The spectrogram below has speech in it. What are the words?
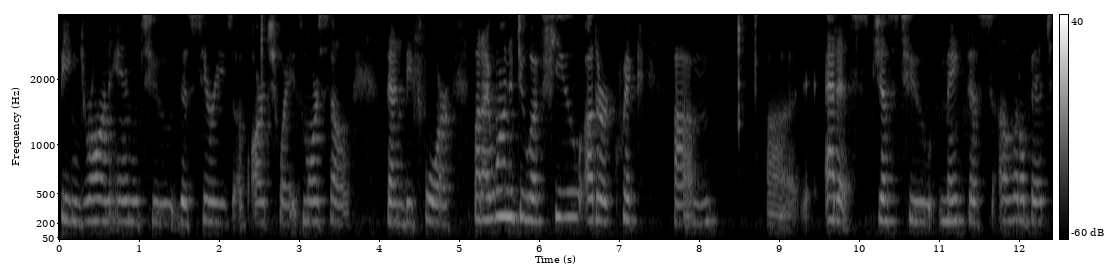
being drawn into this series of archways more so than before. But I want to do a few other quick um, uh, edits just to make this a little bit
